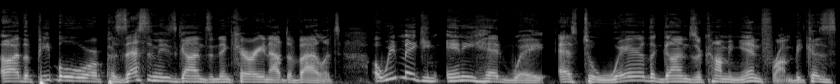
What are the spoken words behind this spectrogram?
are the people who are possessing these guns and then carrying out the violence. Are we making any headway as to where the guns are coming in from? Because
